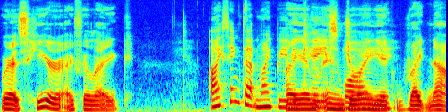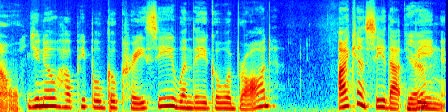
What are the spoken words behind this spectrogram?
whereas here i feel like I think that might be the i am case enjoying why it right now you know how people go crazy when they go abroad. I can see that Yeah. being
